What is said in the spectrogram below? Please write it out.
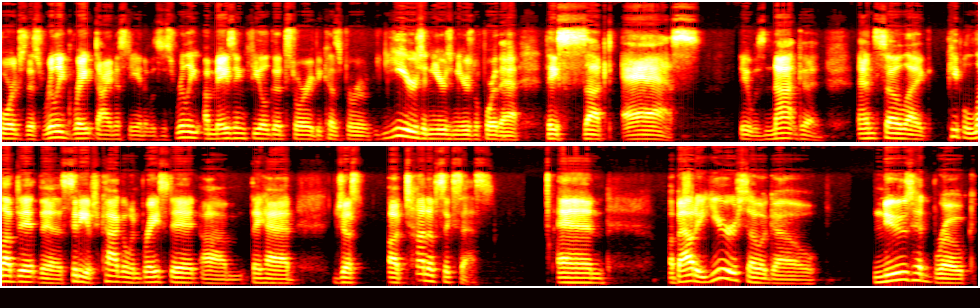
forge this really great dynasty. And it was this really amazing feel good story because for years and years and years before that, they sucked ass. It was not good. And so, like, people loved it. The city of Chicago embraced it. Um, they had just a ton of success. And about a year or so ago, news had broke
